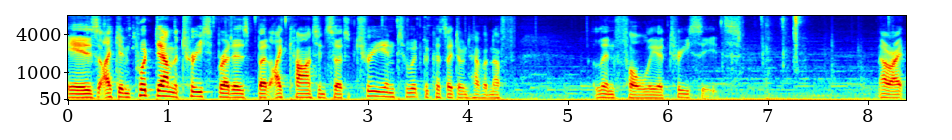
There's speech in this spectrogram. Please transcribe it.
is I can put down the tree spreaders, but I can't insert a tree into it because I don't have enough Linfolia tree seeds. Alright.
